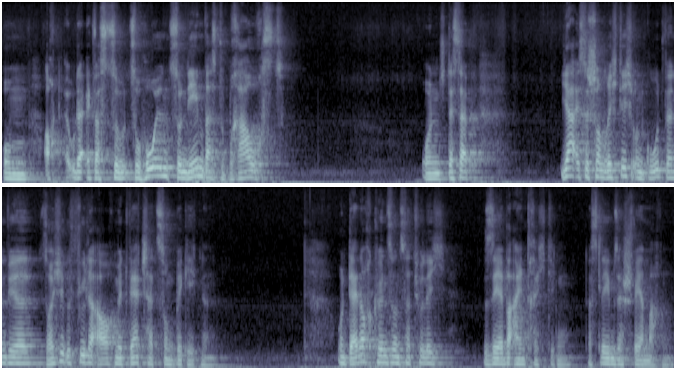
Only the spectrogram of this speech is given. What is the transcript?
um auch oder etwas zu, zu holen, zu nehmen, was du brauchst. Und deshalb, ja, ist es schon richtig und gut, wenn wir solche Gefühle auch mit Wertschätzung begegnen. Und dennoch können sie uns natürlich sehr beeinträchtigen, das Leben sehr schwer machen.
